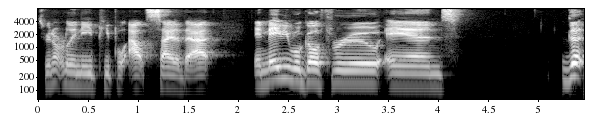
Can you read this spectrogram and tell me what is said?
so we don't really need people outside of that. And maybe we'll go through and the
